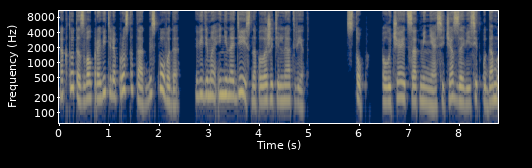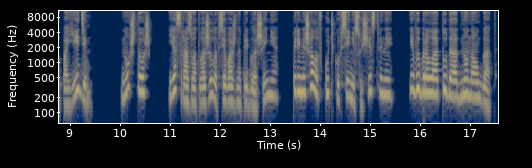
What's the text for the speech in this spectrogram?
А кто-то звал правителя просто так, без повода, видимо, и не надеясь на положительный ответ. Стоп, получается, от меня сейчас зависит, куда мы поедем? Ну что ж, я сразу отложила все важные приглашения, перемешала в кучку все несущественные и выбрала оттуда одно наугад.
